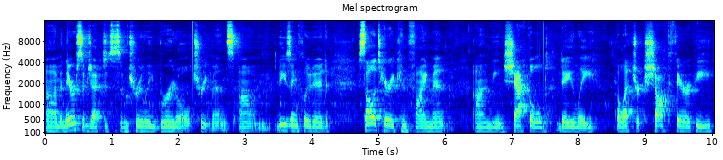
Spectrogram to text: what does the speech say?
um, and they were subjected to some truly brutal treatments. Um, these included solitary confinement, um, being shackled daily, electric shock therapy,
